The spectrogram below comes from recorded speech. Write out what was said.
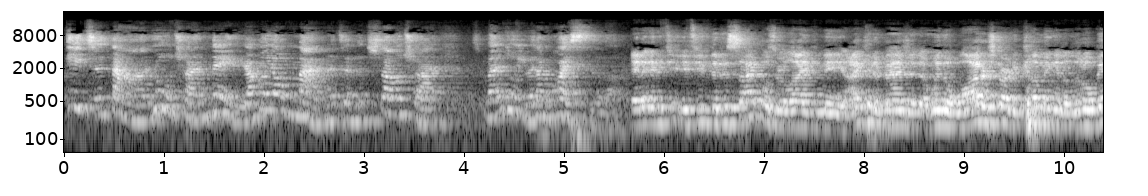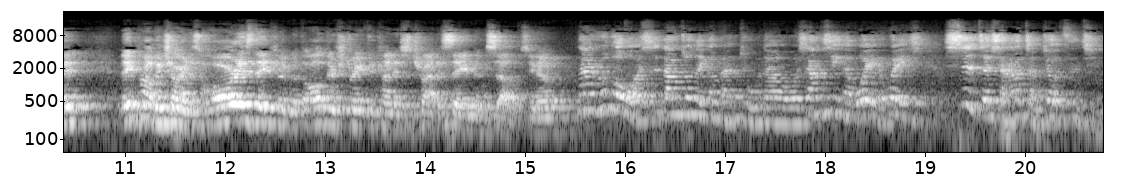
一直打入船内，然后要满了整个烧船，门徒以为他们快死了。 And, and if, you, if you, the disciples are like me, I can imagine that when the water started coming in a little bit, they probably tried as hard as they could with all their strength to kind of try to save themselves, you know? 那如果我是当中的一个门徒呢，我相信呢，我也会试着想要拯救自己。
